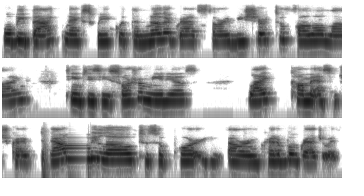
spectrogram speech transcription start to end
we'll be back next week with another grad story be sure to follow along TMCC social medias like, comment, and subscribe down below to support our incredible graduates.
